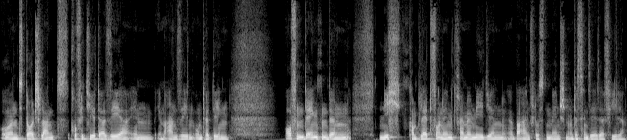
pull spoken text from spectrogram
Und Deutschland profitiert da sehr im, im Ansehen unter den offen denkenden, nicht komplett von den Kreml-Medien äh, beeinflussten Menschen. Und das sind sehr, sehr viele.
